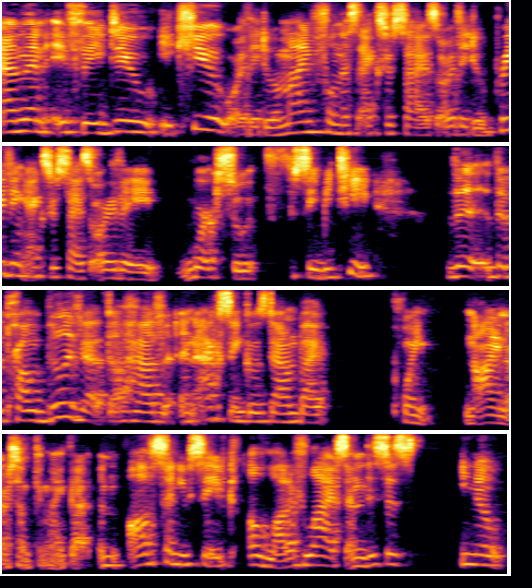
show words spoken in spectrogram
And then if they do eQuoo or they do a mindfulness exercise or they do a breathing exercise or they work with CBT, the, the probability that they'll have an accident goes down by 0.9 or something like that. And all of a sudden you've saved a lot of lives. And this is you know,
